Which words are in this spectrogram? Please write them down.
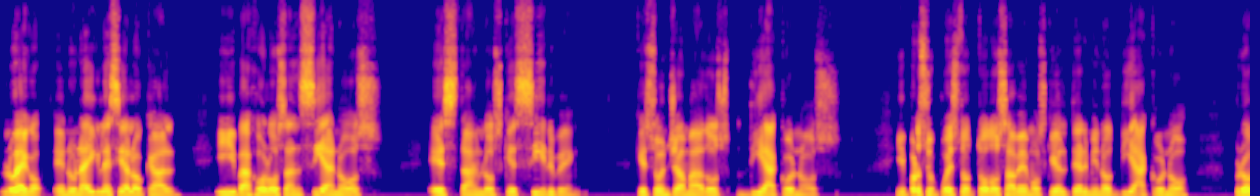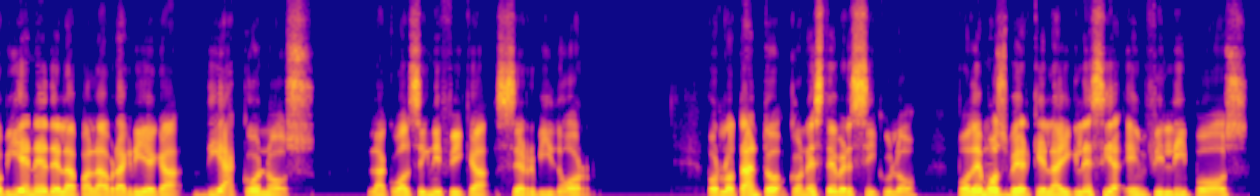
Luego, en una iglesia local y bajo los ancianos están los que sirven, que son llamados diáconos. Y por supuesto todos sabemos que el término diácono proviene de la palabra griega diáconos, la cual significa servidor. Por lo tanto, con este versículo podemos ver que la iglesia en Filipos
